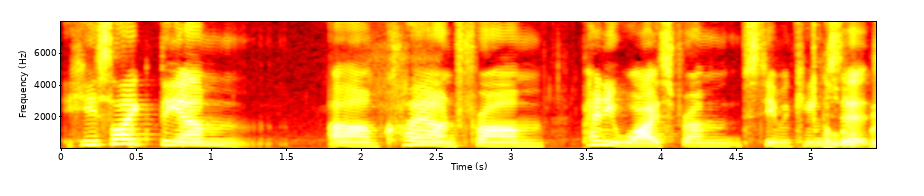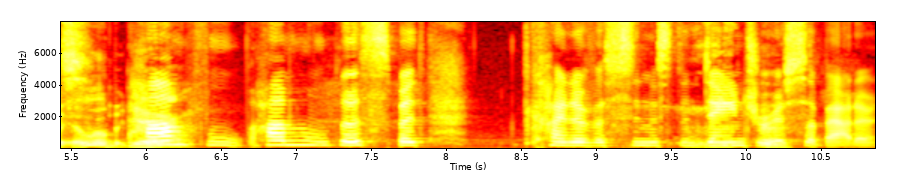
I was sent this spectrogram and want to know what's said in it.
he's like the um um clown from Pennywise from Stephen King's little It. bit- a little bit, yeah. Harmful, harmless, but kind of a sinister, dangerous about it.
